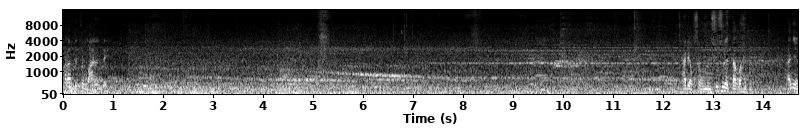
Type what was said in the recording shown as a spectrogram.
사람들 좀 많은데 자리 없어. 오늘 수술했다고 하죠. 아니요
